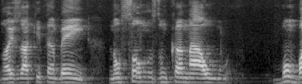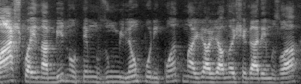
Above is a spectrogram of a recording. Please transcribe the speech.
Nós aqui também não somos um canal bombástico aí na mídia, não temos um milhão por enquanto, mas já já nós chegaremos lá.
